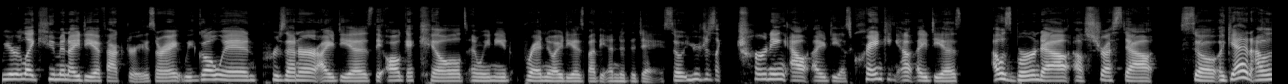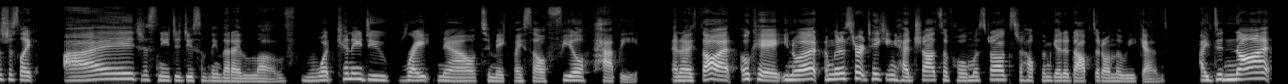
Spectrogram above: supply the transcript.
we are like human idea factories, all right? We go in, present our ideas, they all get killed, and we need brand new ideas by the end of the day. So you're just like churning out ideas, cranking out ideas. I was burned out, I was stressed out. So again, I was just like, I just need to do something that I love. What can I do right now to make myself feel happy? And I thought, okay, you know what? I'm going to start taking headshots of homeless dogs to help them get adopted on the weekend. I did not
